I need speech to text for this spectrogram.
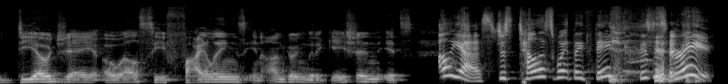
DOJ OLC filings in ongoing litigation. It's oh yes, just tell us what they think. This is great.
